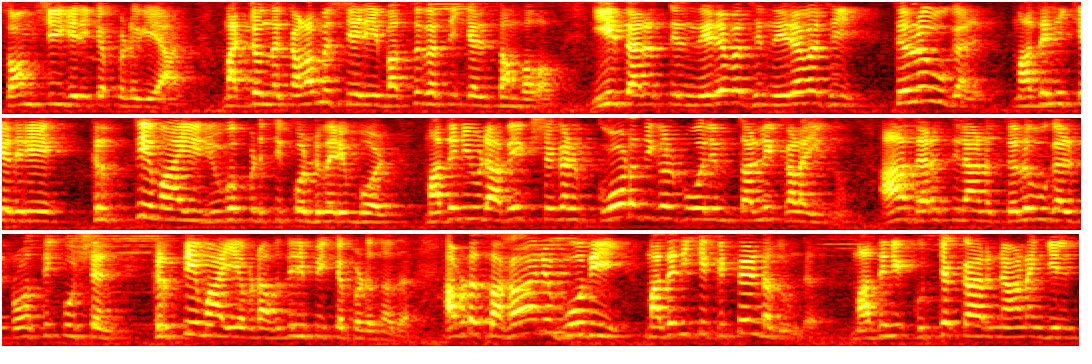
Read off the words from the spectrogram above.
സ്വാംശീകരിക്കപ്പെടുകയാണ്. മറ്റൊന്ന് കളമശ്ശേരി ബസ് കത്തിക്കൽ സംഭവം. ഈ തരത്തിൽ നിരവധി നിരവധി തെളിവുകൾ മദനിക്കെതിരെ കൃത്യമായി രൂപപ്പെടുത്തിക്കൊണ്ടുവരുമ്പോൾ മദനിയുടെ അപേക്ഷകൾ കോടതികൾ പോലും തള്ളിക്കളയുന്നു. ആ തരത്തിലാണ് തെളിവുകൾ പ്രോസിക്യൂഷൻ കൃത്യമായി അവിടെ അവതരിപ്പിക്കപ്പെടുന്നത്. അവിടെ സഹാനുഭൂതി മദനിക്ക് കിട്ടേണ്ടതുണ്ട്. മദനി കുറ്റക്കാരനാണെങ്കിൽ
